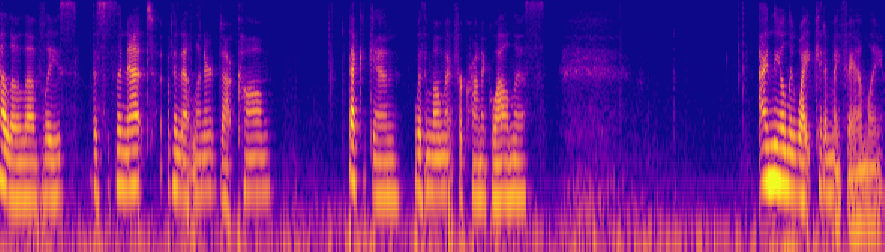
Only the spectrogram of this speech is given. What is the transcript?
Hello, lovelies. This is Annette of AnnetteLeonard.com. Back again with a moment for chronic wellness. I'm the only white kid in my family.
